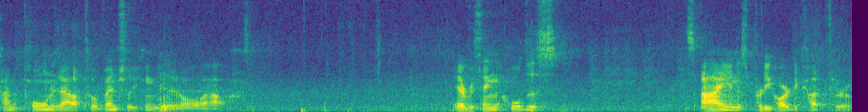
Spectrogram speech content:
kind of pulling it out till eventually you can get it all out. Everything that holds this, this eye in is pretty hard to cut through.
